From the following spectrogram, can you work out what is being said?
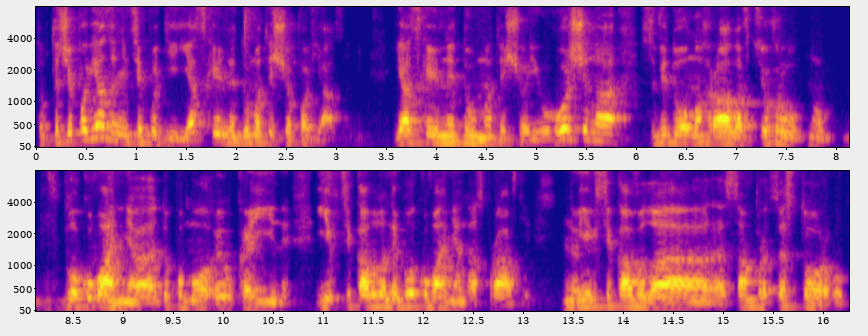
Тобто, чи пов'язані ці події? Я схильний думати, що пов'язані. Я схильний думати, що і Угорщина свідомо грала в цю гру ну, в блокування допомоги України. Їх цікавило не блокування насправді. Ну їх цікавила сам процес торгу.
